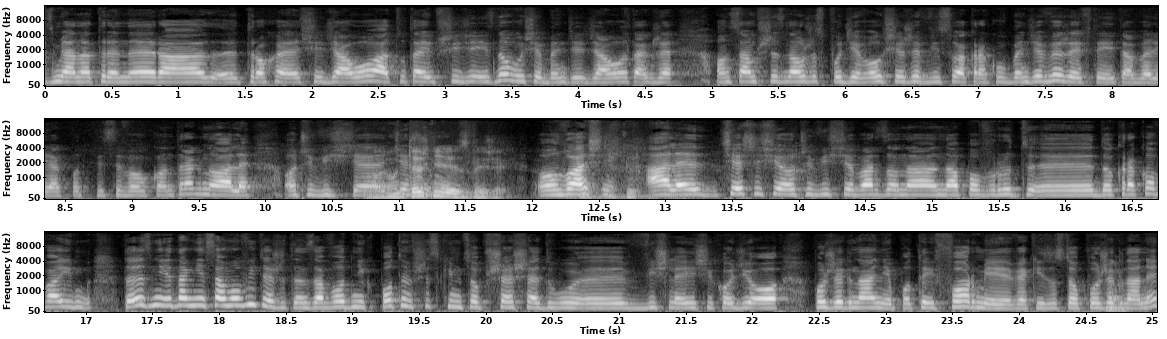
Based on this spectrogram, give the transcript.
zmiana trenera, e, trochę się działo, a tutaj przyjdzie i znowu się będzie działo, także on sam przyznał, że spodziewał się, że Wisła Kraków będzie wyżej w tej tabeli, jak podpisywał kontrakt, no ale oczywiście No, on cieszy... też nie jest wyżej. On właśnie, ale cieszy się oczywiście bardzo na, na powrót y, do Krakowa i to jest jednak niesamowite, że ten zawodnik po tym wszystkim, co przeszedł y, w Wiśle, jeśli chodzi o pożegnanie, po tej formie, w jakiej został pożegnany,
